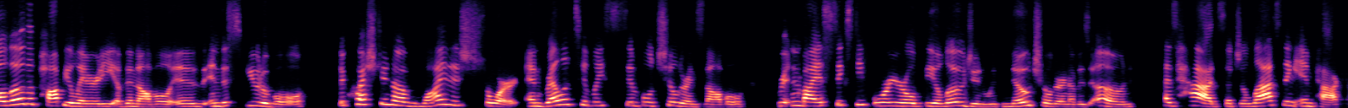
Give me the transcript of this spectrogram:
Although the popularity of the novel is indisputable, the question of why this short and relatively simple children's novel, written by a 64 year old theologian with no children of his own, has had such a lasting impact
